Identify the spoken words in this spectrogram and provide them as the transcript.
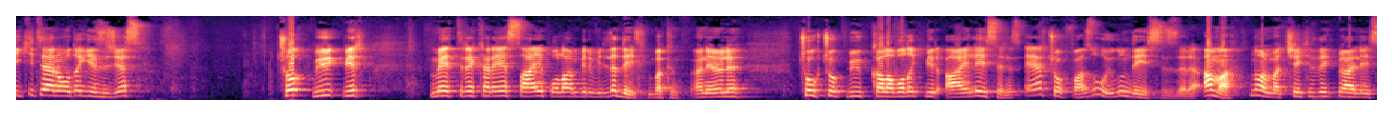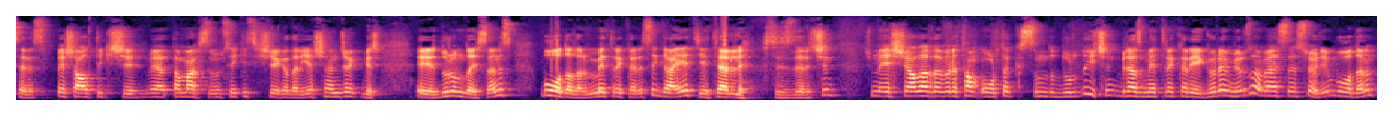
İki tane oda gezeceğiz. Çok büyük bir metrekareye sahip olan bir villa değil. Bakın hani öyle çok çok büyük kalabalık bir aileyseniz eğer çok fazla uygun değil sizlere. Ama normal çekirdek bir aileyseniz 5-6 kişi veyahut da maksimum 8 kişiye kadar yaşanacak bir e, durumdaysanız bu odaların metrekaresi gayet yeterli sizler için. Şimdi eşyalar da böyle tam orta kısımda durduğu için biraz metrekareyi göremiyoruz ama ben size söyleyeyim bu odanın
